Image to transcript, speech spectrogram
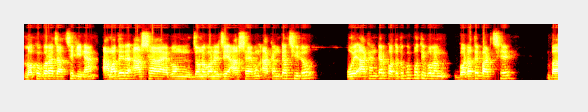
লক্ষ্য করা যাচ্ছে কিনা। আমাদের আশা এবং জনগণের যে আশা এবং আকাঙ্ক্ষা ছিল, ওই আকাঙ্ক্ষার কতটুকু প্রতিফলন ঘটাতে পারছে বা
